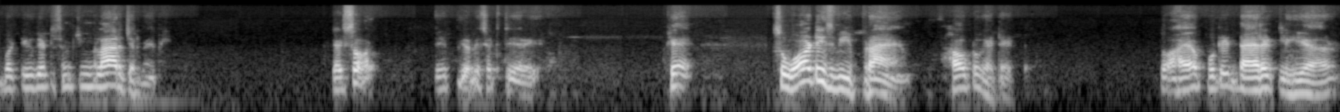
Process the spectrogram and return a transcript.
but you get something larger maybe. That's all. Purely set theory. Okay. So what is V prime? How to get it? So I have put it directly here,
